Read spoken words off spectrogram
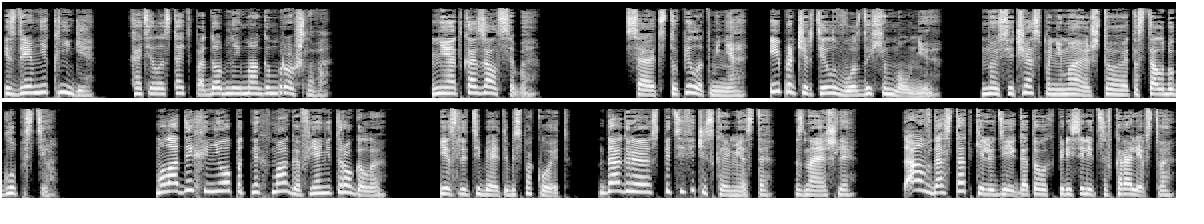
из древней книги. Хотела стать подобной магом прошлого. Не отказался бы. Сай отступил от меня и прочертил в воздухе молнию. Но сейчас понимаю, что это стало бы глупостью. Молодых и неопытных магов я не трогала, если тебя это беспокоит. Дагра — специфическое место, знаешь ли. Там в достатке людей, готовых переселиться в королевство,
